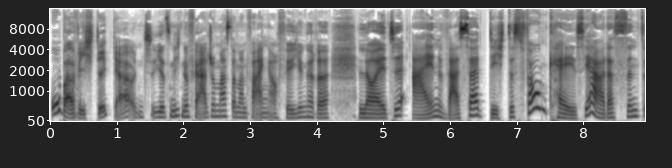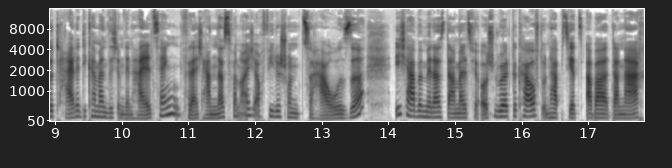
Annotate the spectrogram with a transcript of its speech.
oberwichtig, ja. Und jetzt nicht nur für Ajumas, sondern vor allem auch für jüngere Leute ein wasserdichtes Phone Case. Ja, das sind so Teile, die kann man sich um den Hals hängen. Vielleicht haben das von euch auch viele schon zu Hause. Ich habe mir das damals für Ocean World gekauft und habe es jetzt aber danach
